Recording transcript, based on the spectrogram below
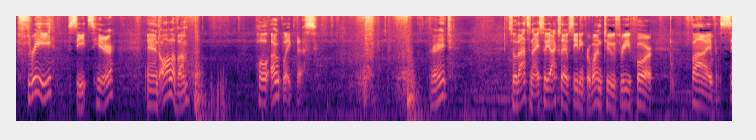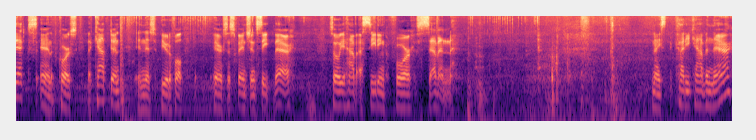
three seats here, and all of them pull out like this. Right? So that's nice. So you actually have seating for one, two, three, four, five, six, and of course the captain in this beautiful air suspension seat there. So you have a seating for seven. Nice cuddy cabin there.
